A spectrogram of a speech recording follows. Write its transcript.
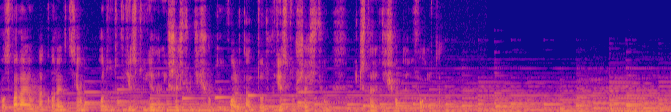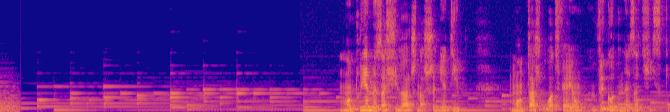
pozwalają na korekcję od 21,6 V do 26,4 V. Montujemy zasilacz na szynie DIN. Montaż ułatwiają wygodne zaciski.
